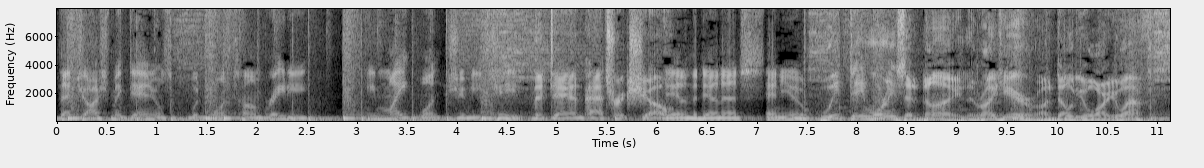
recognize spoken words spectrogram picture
that Josh McDaniels would want Tom Brady. He might want Jimmy G. The Dan Patrick Show. Dan and the Danettes and you. Weekday mornings at 9, right here on WRUF.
